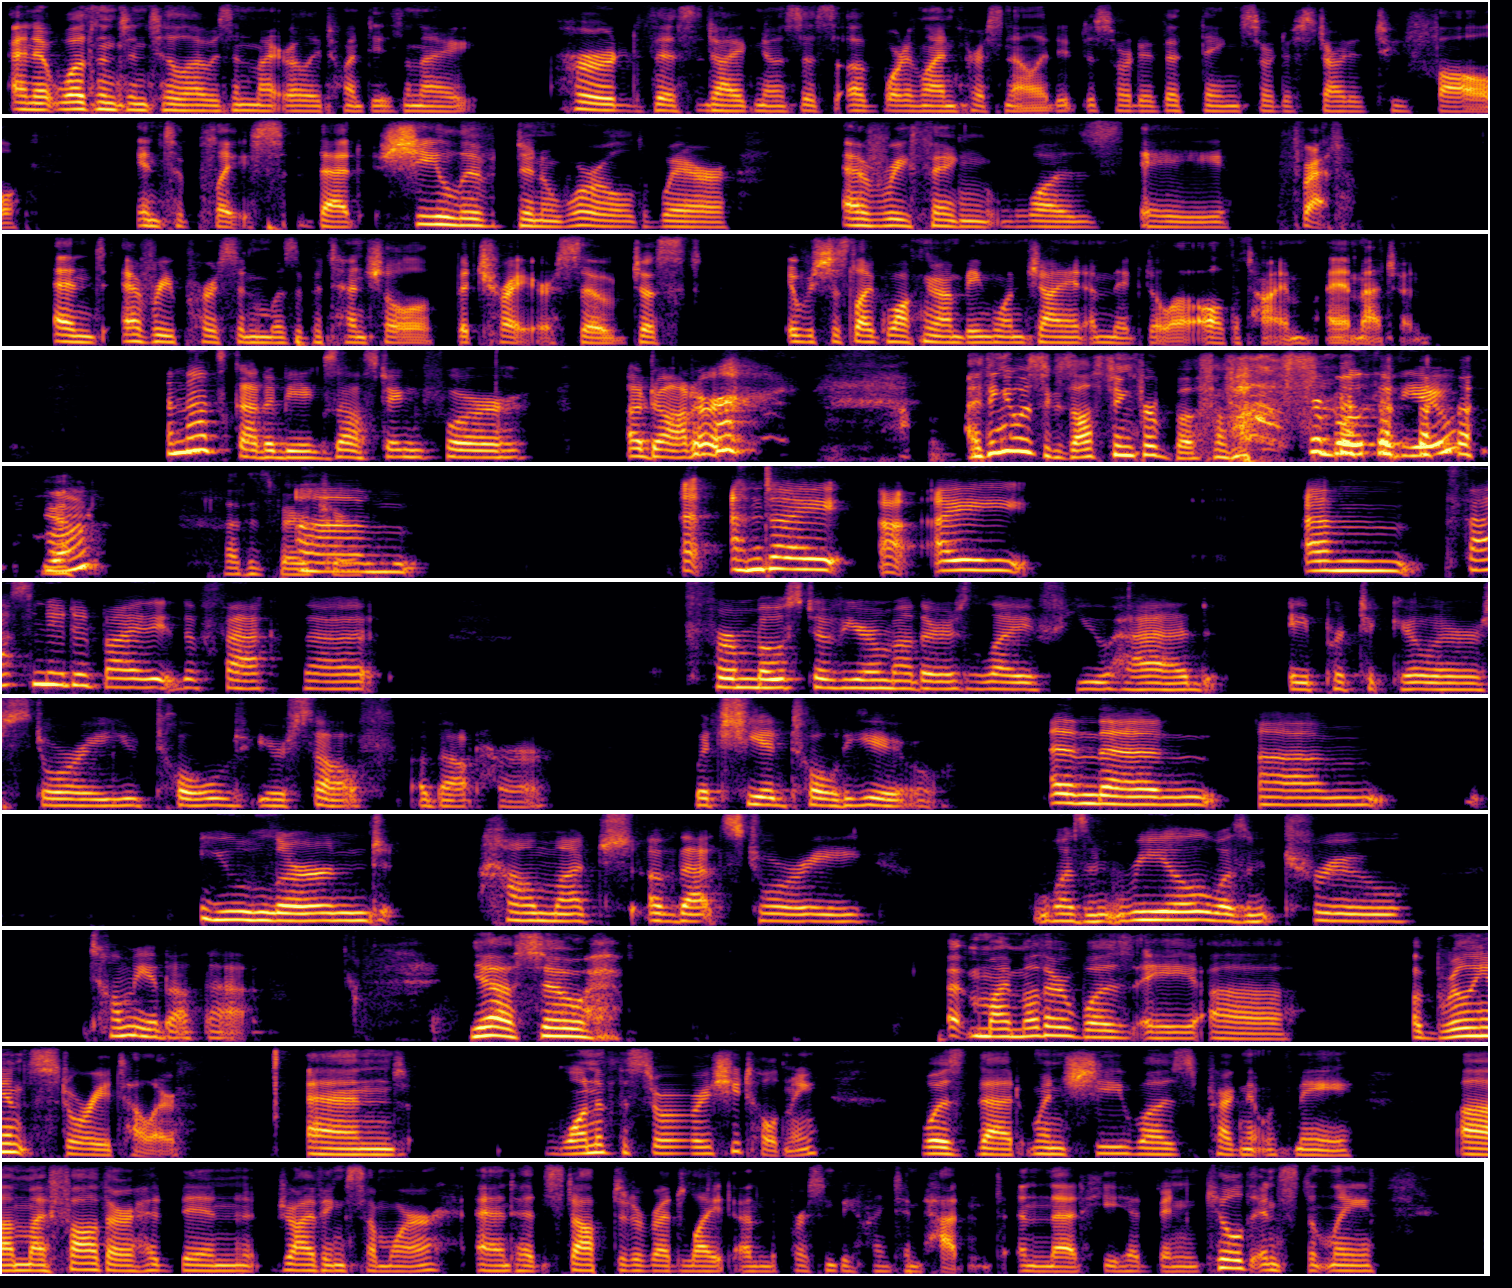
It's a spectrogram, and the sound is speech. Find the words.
And it wasn't until I was in my early 20s and I heard this diagnosis of borderline personality disorder that things sort of started to fall into place that she lived in a world where everything was a threat and every person was a potential betrayer. So just it was just like walking around being one giant amygdala all the time i imagine. And that's got to be exhausting for a daughter. I think it was exhausting for both of us. For both of you? Yeah that is very true. Um, and I I am fascinated by the fact that for most of your mother's life you had a particular story you told yourself about her which she had told you and then um, you learned how much of that story wasn't real, wasn't true. Tell me about that. Yeah, so uh, my mother was a uh, a brilliant storyteller, and one of the stories she told me was that when she was pregnant with me, uh, my father had been driving somewhere and had stopped at a red light, and the person behind him hadn't, and that he had been killed instantly,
